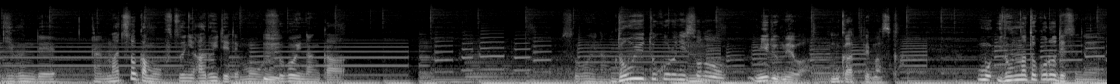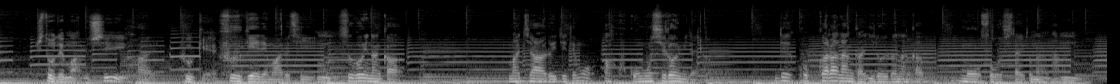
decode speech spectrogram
自分であ街とかも普通に歩いててもうん。すごいなんか、すごいなんか。どういうところにその見る目は向かってますか？もういろんなところですね、人でもあるしはい、風景。風景でもあるし、うん。すごいなんか街歩いててもあここ面白いみたいな。でこっからなんかいろいろなんか妄想したりとかなんか、なんなんだろう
